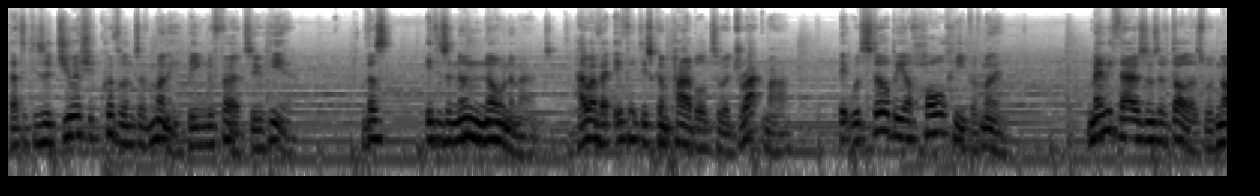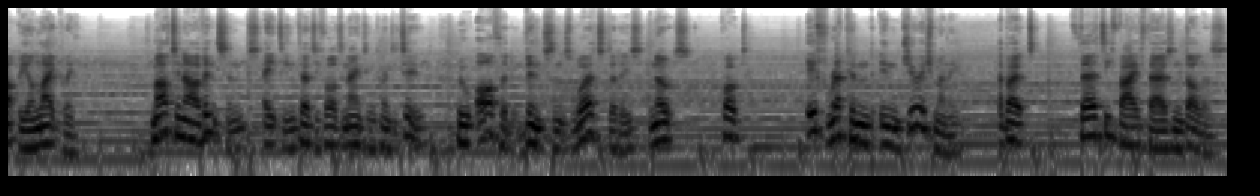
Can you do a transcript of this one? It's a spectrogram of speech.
that it is a Jewish equivalent of money being referred to here. Thus, it is an unknown amount. However, if it is comparable to a drachma, it would still be a whole heap of money. Many thousands of dollars would not be unlikely. Marvin R. Vincent, 1834 to 1922, who authored Vincent's word studies, notes, quote, if reckoned in Jewish money, about $35,000.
